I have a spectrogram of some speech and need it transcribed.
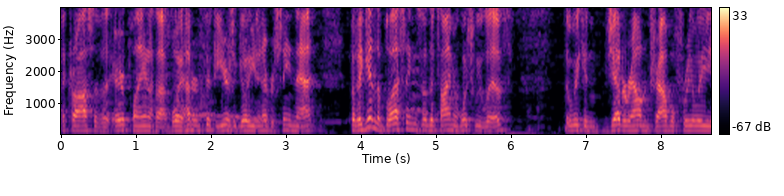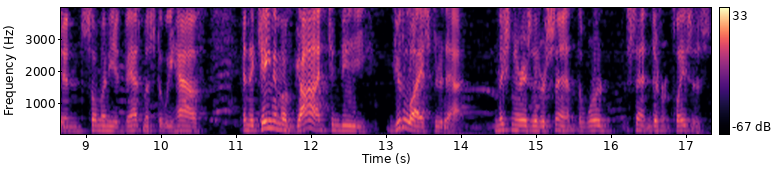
across of an airplane. I thought, boy, 150 years ago, you'd never seen that. But again, the blessings of the time in which we live that we can jet around and travel freely and so many advancements that we have. And the kingdom of God can be utilized through that. Missionaries that are sent, the word sent in different places.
